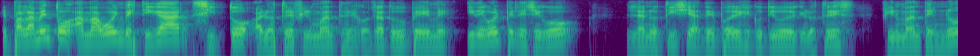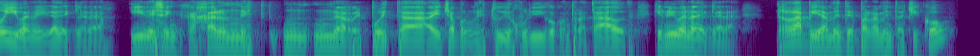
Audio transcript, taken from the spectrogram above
El Parlamento amagó a investigar, citó a los tres firmantes del contrato de UPM y de golpe le llegó la noticia del Poder Ejecutivo de que los tres firmantes no iban a ir a declarar y les encajaron una respuesta hecha por un estudio jurídico contratado que no iban a declarar. Rápidamente el Parlamento achicó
